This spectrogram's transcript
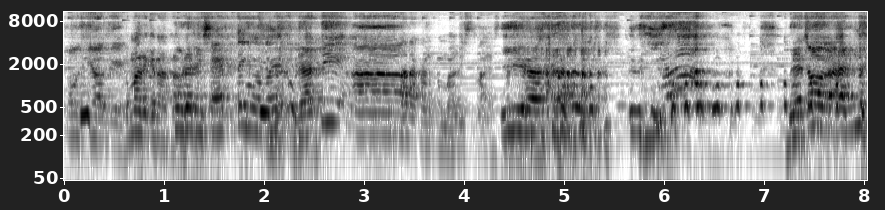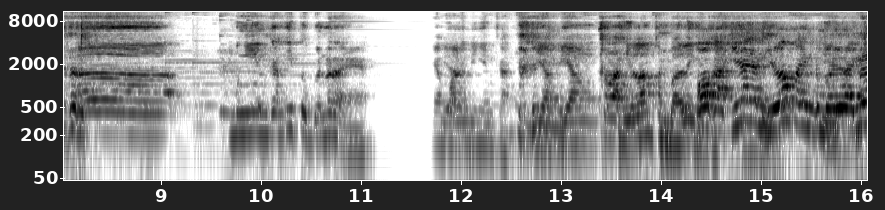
Oke oke. kembali ke Natal. Udah di setting pokoknya. Berarti eh, Ntar akan kembali setelah STM. Iya. berarti eh, menginginkan itu bener ya? Yang paling diinginkan. Yang yang telah hilang kembali. Oh kakinya yang hilang pengen kembali Iya. lagi.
